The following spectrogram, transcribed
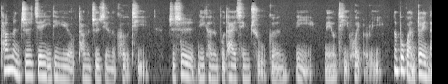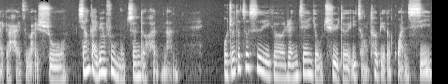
他们之间一定也有他们之间的课题，只是你可能不太清楚，跟你。没有体会而已。那不管对哪个孩子来说，想改变父母真的很难。我觉得这是一个人间有趣的一种特别的关系。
